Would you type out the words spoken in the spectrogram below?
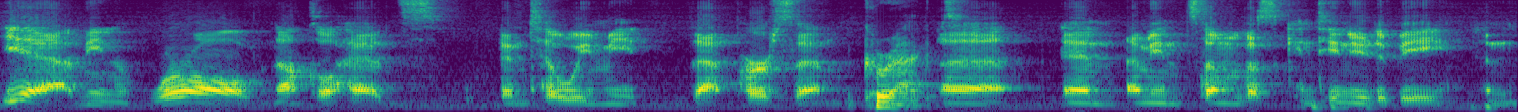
yeah, I mean, we're all knuckleheads until we meet that person. Correct. Uh, and I mean, some of us continue to be, and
